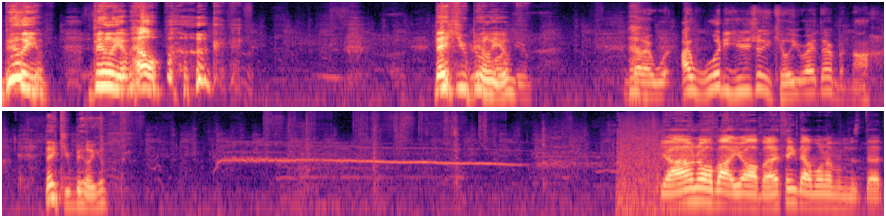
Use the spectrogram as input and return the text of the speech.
Billiam! Billiam, help! Thank you, Billiam. That I would I would usually kill you right there, but nah. Thank you, Billiam. Yeah, I don't know about y'all, but I think that one of them is dead.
